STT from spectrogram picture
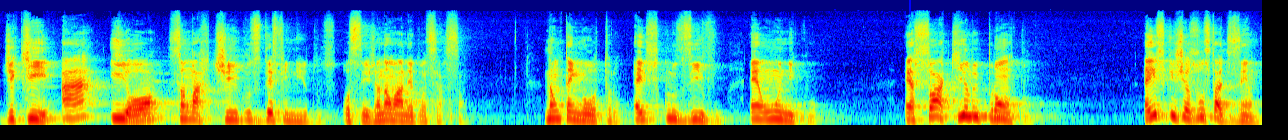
de que A e O são artigos definidos, ou seja, não há negociação. Não tem outro, é exclusivo, é único, é só aquilo e pronto. É isso que Jesus está dizendo.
